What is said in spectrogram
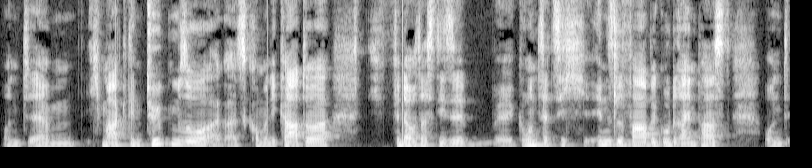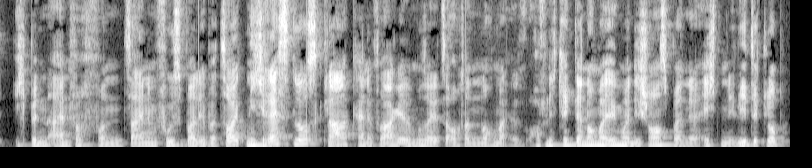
Und ähm, ich mag den Typen so als Kommunikator. Ich finde auch, dass diese äh, grundsätzlich Inselfarbe gut reinpasst. Und ich bin einfach von seinem Fußball überzeugt. Nicht restlos, klar, keine Frage. Da muss er jetzt auch dann nochmal, hoffentlich kriegt er nochmal irgendwann die Chance bei einem echten Elite-Club.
